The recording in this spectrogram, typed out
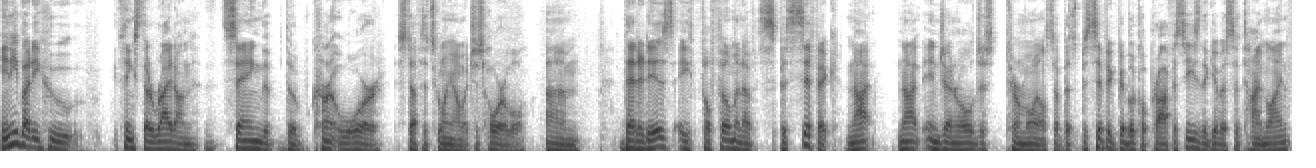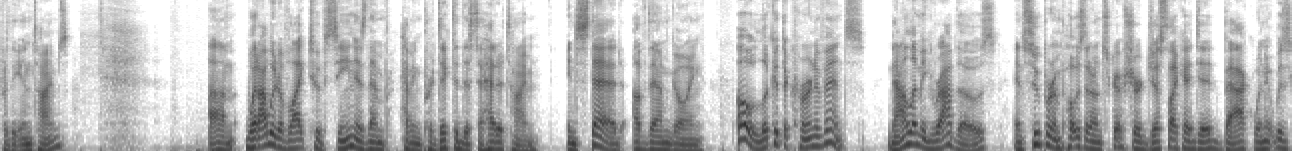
anybody who thinks they're right on saying the, the current war stuff that's going on, which is horrible, um, that it is a fulfillment of specific, not not in general just turmoil stuff, but specific biblical prophecies that give us a timeline for the end times. Um, what I would have liked to have seen is them having predicted this ahead of time, instead of them going, "Oh, look at the current events." Now let me grab those and superimpose it on scripture just like I did back when it was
